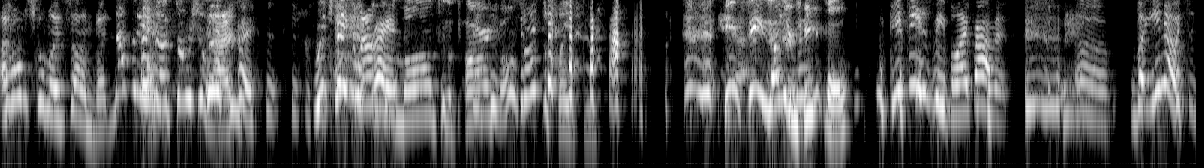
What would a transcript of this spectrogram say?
I homeschool my son, but nothing he's not socialized. We take him out to the mall, to the park, all sorts of places. he sees other people. he sees people i promise. Um, but you know it's a,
